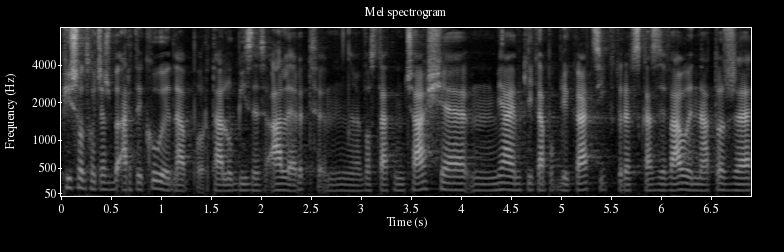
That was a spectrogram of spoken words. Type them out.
pisząc chociażby artykuły dla portalu Business Alert mm, w ostatnim czasie, miałem kilka publikacji, które wskazywały na to, że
